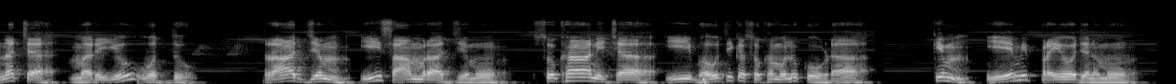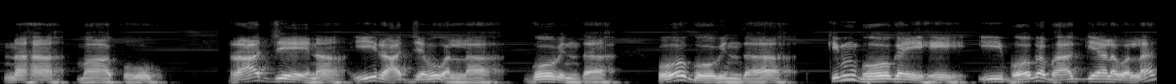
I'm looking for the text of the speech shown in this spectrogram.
నచ మరియు వద్దు. రాజ్యం ఈ సామ్రాజ్యము సుఖానిచ ఈ భౌతిక సుఖములు కూడా. కిం ఏమి ప్రయోజనము? నహ మాకు. రాజ్యేన ఈ రాజ్యము వల్ల. గోవింద ఓ గోవింద కిం భోగై? ఈ భోగ భాగ్యాల వల్ల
